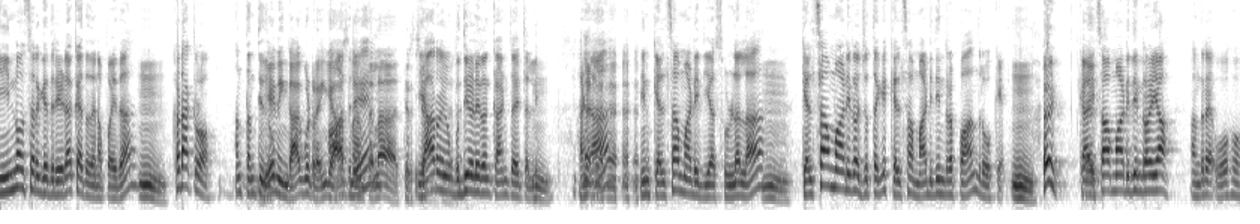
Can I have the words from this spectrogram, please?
ಈ ಇನ್ನೊಂದ್ ಸರ್ ಗೆದ್ರೆ ಹಿಡಕಾಯ್ತದೇನಪ್ಪ ಇದ? ಕಡಾಕ್ರೋ ಅಂತ ಅಂತಿದ್ರು. ಏನ್ ಹಿಂಗ ಆಗ್ಬಿಟ್ರೆ? ಯಾರೋ ಬುದ್ಧಿ ಹೇಳಿರಂಗ್ ಕಾಣ್ತಾ ಇತ್ತಲ್ಲಿ. ಅಣ್ಣ ನೀನ್ ಕೆಲ್ಸ ಮಾಡಿದ್ಯಾ ಸುಳ್ಳಲ್ಲ? ಕೆಲ್ಸ ಮಾಡಿರೋ ಜೊತೆಗೆ ಕೆಲ್ಸ ಮಾಡಿದೀನ್ರಪ್ಪ ಅಂದ್ರೆ ಓಕೆ. ಕೆಲ್ಸ ಮಾಡಿದೀನ್ರಯ್ಯ ಅಂದ್ರೆ ಓಹೋ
